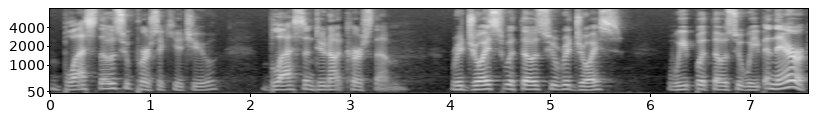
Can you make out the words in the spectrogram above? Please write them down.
Bless those who persecute you. Bless and do not curse them. Rejoice with those who rejoice. Weep with those who weep. And there,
